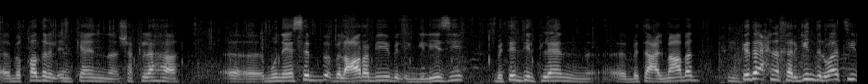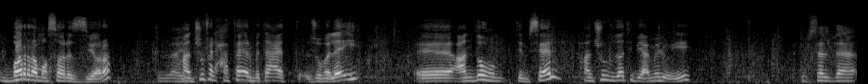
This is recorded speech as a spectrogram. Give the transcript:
آه، بقدر الإمكان شكلها آه، مناسب بالعربي بالإنجليزي. بتدي البلان آه، بتاع المعبد. كده إحنا خارجين دلوقتي بره مسار الزيارة. هنشوف الحفائر بتاعه زملائي. آه، عندهم تمثال. هنشوف دلوقتي بيعملوا إيه. التمثال ده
